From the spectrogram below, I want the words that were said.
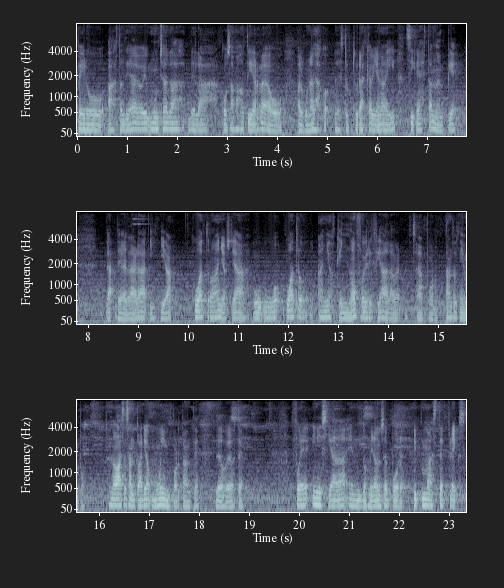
pero hasta el día de hoy muchas de las, cosas bajo tierra o algunas de las estructuras que habían ahí siguen estando en pie. De, la verdad, y lleva cuatro años ya, hubo cuatro años que no fue grifeada, la verdad, o sea, por tanto tiempo. Una base santuario muy importante de 2B2T fue iniciada en 2011 por Pipmaster Flex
